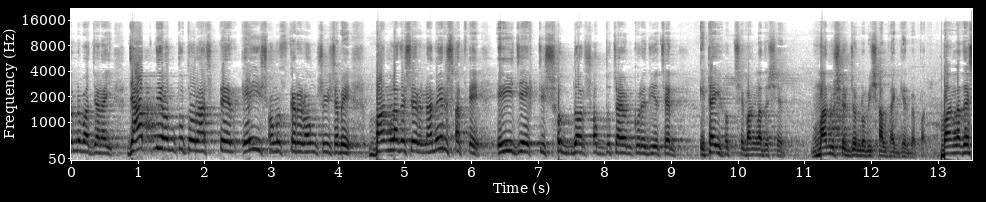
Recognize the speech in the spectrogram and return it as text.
ধন্যবাদ জানাই যে আপনি অন্তত রাষ্ট্রের এই সংস্কারের অংশ হিসেবে বাংলাদেশের নামের সাথে এই যে একটি সদ্যর শব্দ চয়ন করে দিয়েছেন, এটাই হচ্ছে বাংলাদেশের মানুষের জন্য বিশাল ভাগ্যের ব্যাপার। বাংলাদেশ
